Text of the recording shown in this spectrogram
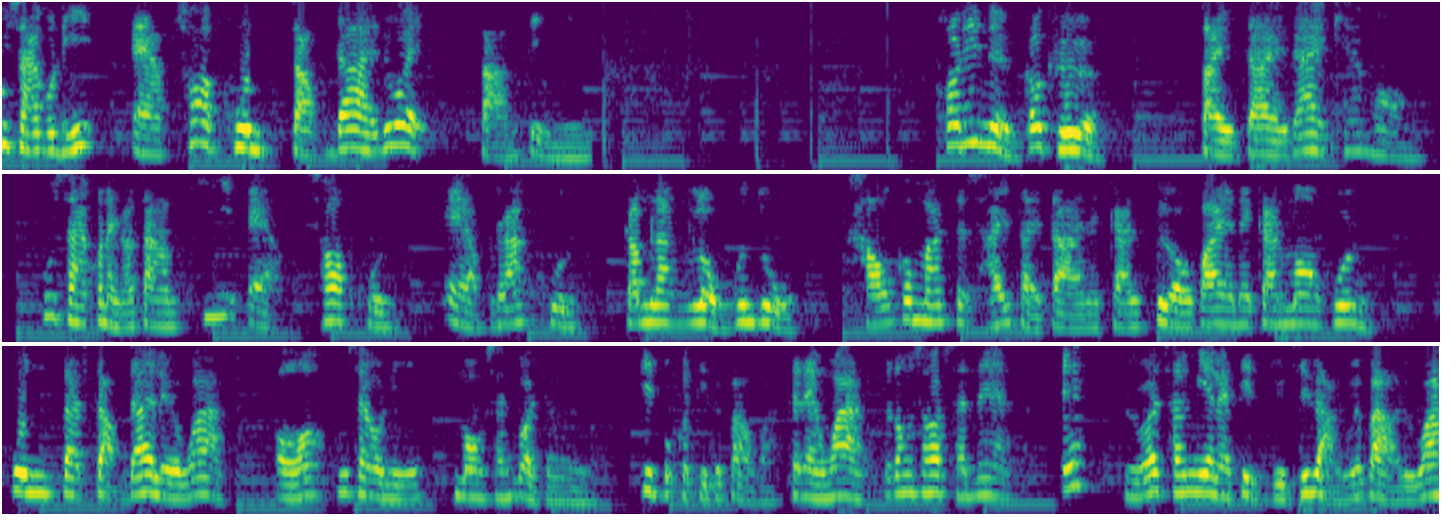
ผู้ชายคนนี้แอบชอบคุณจับได้ด้วย 3 สิ่งนี้ ข้อที่ 1 ก็คือ ใส่ใจได้แค่มอง ผู้ชายคนไหนก็ตามที่แอบชอบคุณ แอบรักคุณกำลังหลงคุณอยู่ เขาก็มักจะใช้สายตาในการเสื่อออกไปในการมองคุณ คุณจะจับได้เลยว่า อ๋อ ผู้ชายคนนี้มองฉันบ่อยจังเลยผิดปกติหรือเปล่าวะแสดงว่าจะต้องชอบฉันแน่ เอ๊ะ หรือว่าฉันมีอะไรติดอยู่ที่หลังหรือเปล่า หรือว่า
